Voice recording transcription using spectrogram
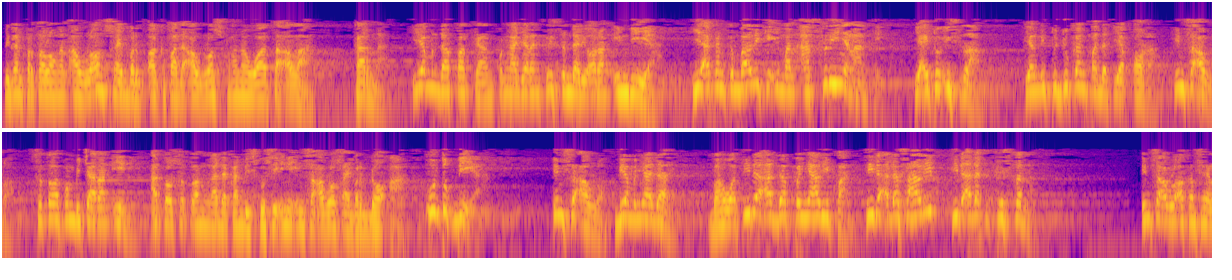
dengan pertolongan Allah, saya berdoa kepada Allah Subhanahu wa Ta'ala. Karena ia mendapatkan pengajaran Kristen dari orang India. Ia akan kembali ke iman aslinya nanti, yaitu Islam yang ditujukan pada tiap orang. Insya Allah, setelah pembicaraan ini atau setelah mengadakan diskusi ini, insya Allah saya berdoa untuk dia. Insya Allah, dia menyadari bahwa tidak ada penyalipan, tidak ada salib, tidak ada kekristenan. Insya Allah akan saya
